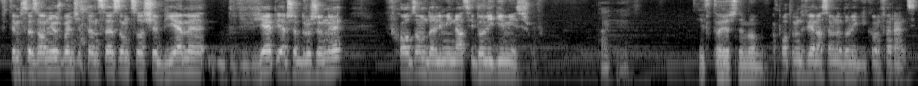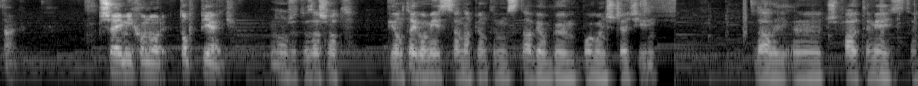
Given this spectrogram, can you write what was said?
W tym sezonie już będzie ten sezon, co się bijemy. Dwie pierwsze drużyny wchodzą do eliminacji do Ligi Mistrzów, Tak jest. Historyczny moment. a potem dwie następne do Ligi Konferencji, tak. Przejmij honory. Top 5. Może to zacznę od piątego miejsca. Na piątym stawiałbym Pogoń Szczecin. Dalej, y, czwarte miejsce.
